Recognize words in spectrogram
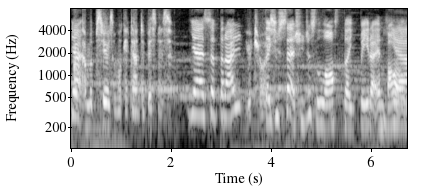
yeah. Or come upstairs and we'll get down to business. Yeah, except that I, Your choice. like you said, she just lost like Beta and Varl. Yeah.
